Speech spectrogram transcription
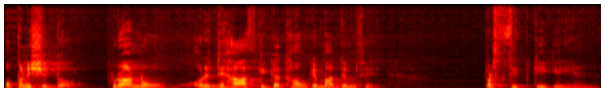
उपनिषदों, पुराणों और इतिहास की कथाओं के माध्यम से प्रस्तुत की गई है।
